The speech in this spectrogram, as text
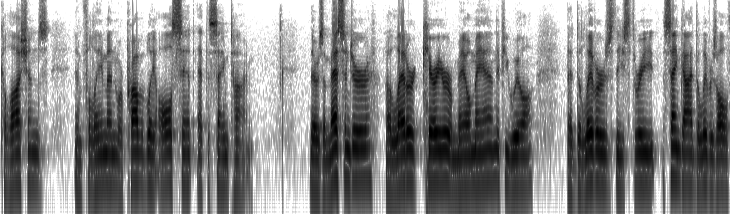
Colossians, and Philemon were probably all sent at the same time. There was a messenger, a letter carrier or mailman, if you will, that delivers these three. The same guy delivers all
